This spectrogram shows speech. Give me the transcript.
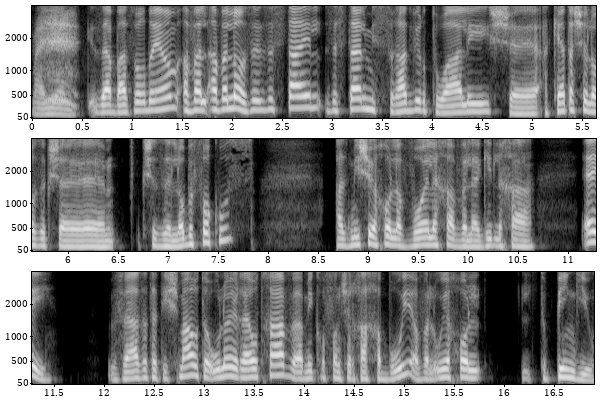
מעניין. זה ה buzzword היום אבל אבל לא זה זה סטייל זה סטייל משרד וירטואלי שהקטע שלו זה כש, כשזה לא בפוקוס אז מישהו יכול לבוא אליך ולהגיד לך היי ואז אתה תשמע אותו הוא לא יראה אותך והמיקרופון שלך חבוי אבל הוא יכול to ping you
